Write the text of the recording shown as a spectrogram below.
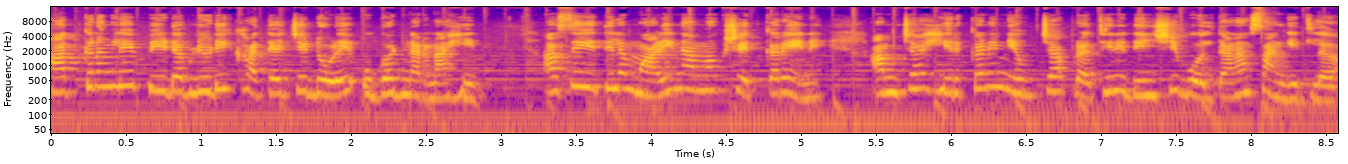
हातकणंगले पी डब्ल्यू डी खात्याचे डोळे उघडणार नाहीत. असे येथील माळी नामक शेतकऱ्याने आमच्या हिरकणी न्यूजच्या प्रतिनिधींशी बोलताना सांगितलं.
